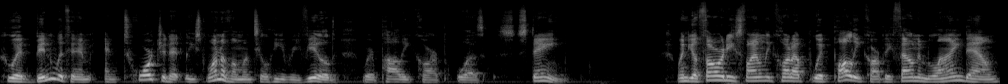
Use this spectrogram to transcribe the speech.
who had been with him and tortured at least one of them until he revealed where Polycarp was staying. When the authorities finally caught up with Polycarp, they found him lying down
